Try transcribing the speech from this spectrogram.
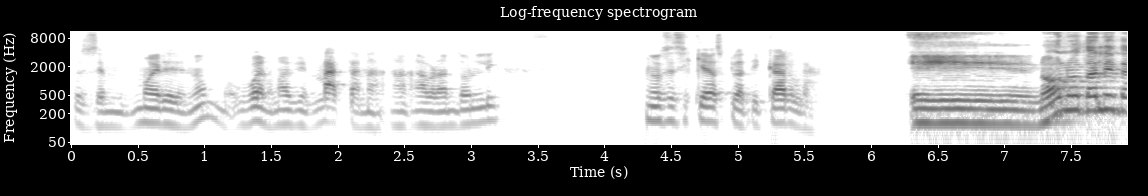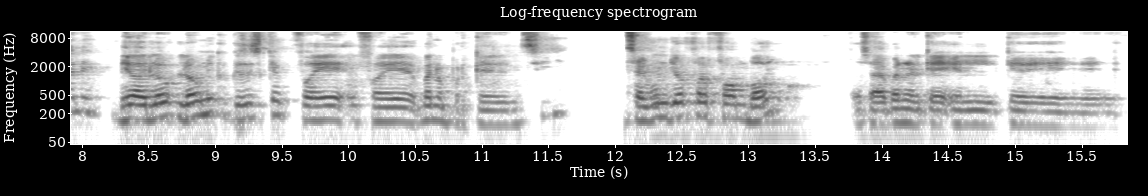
pues se muere, ¿no? Bueno, más bien matan a, a Brandon Lee. No sé si quieras platicarla. Eh, no, no, dale, dale. Digo, lo, único que sé es que fue, fue, bueno, porque sí, según yo fue Boy, o sea, bueno, el que, el que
